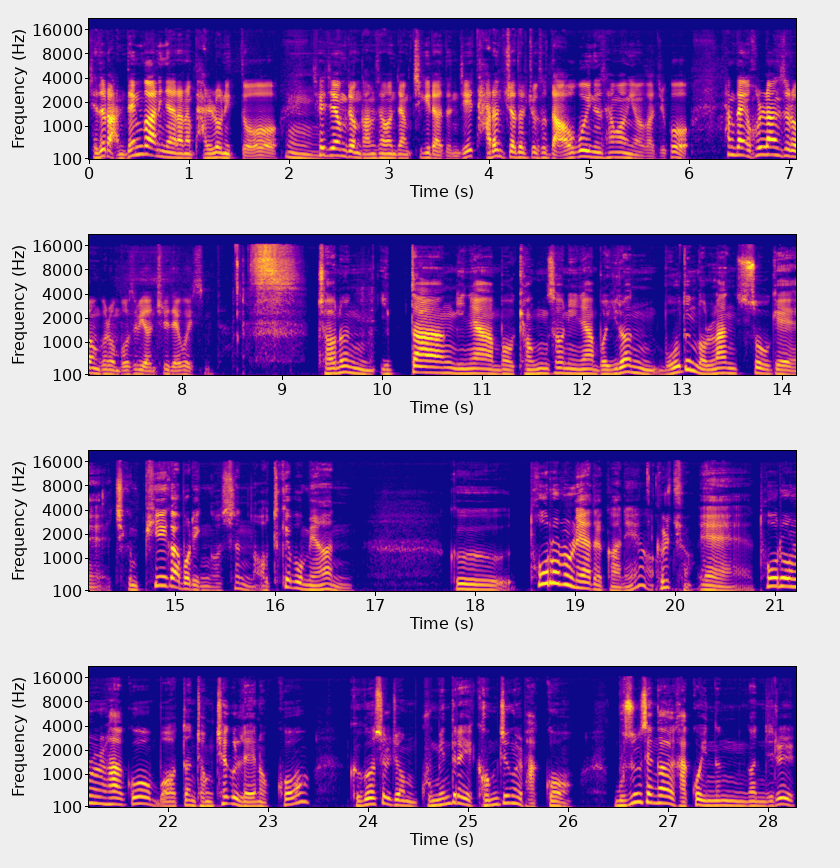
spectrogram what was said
제대로 안 된 거 아니냐라는 반론이 또 음. 최재형 전 감사원장 측이라든지 다른 주자들 쪽에서 나오고 있는 상황이어가지고 상당히 혼란스러운 그런 모습이 연출이 되고 있습니다. 저는 입당이냐 뭐 경선이냐 뭐 이런 모든 논란 속에 지금 피해가 버린 것은 어떻게 보면 그 토론을 해야 될 거 아니에요. 그렇죠. 예. 토론을 하고 뭐 어떤 정책을 내놓고 그것을 좀 국민들에게 검증을 받고 무슨 생각을 갖고 있는 건지를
